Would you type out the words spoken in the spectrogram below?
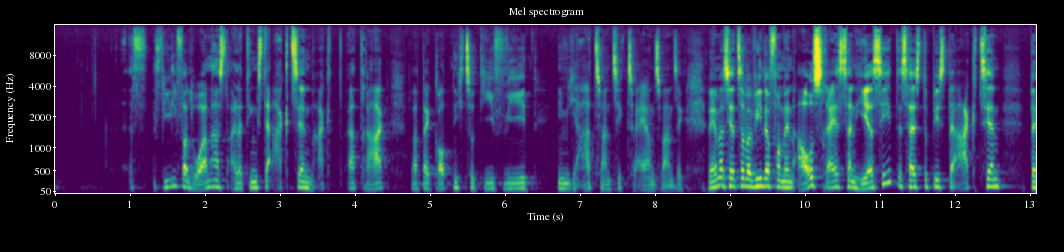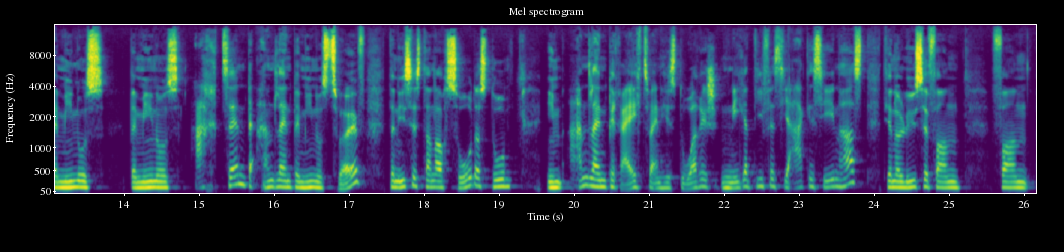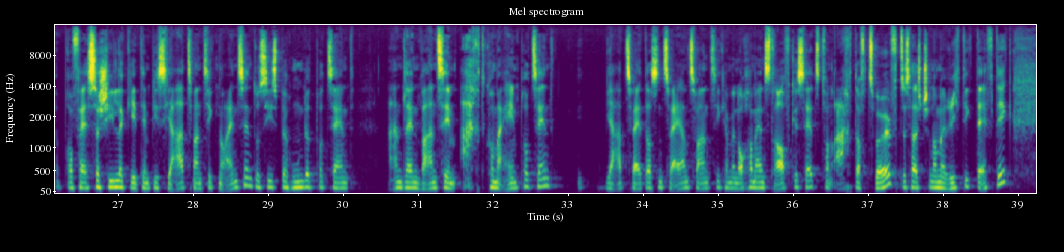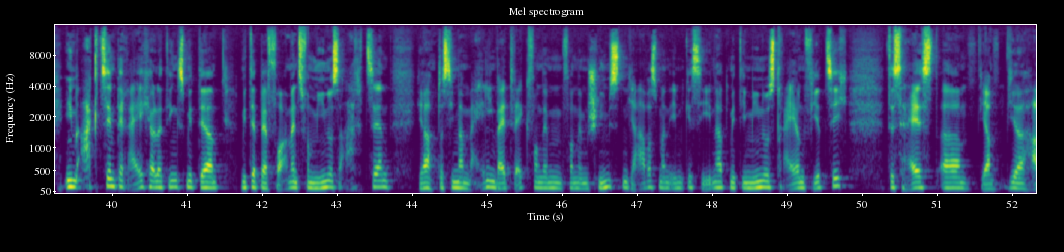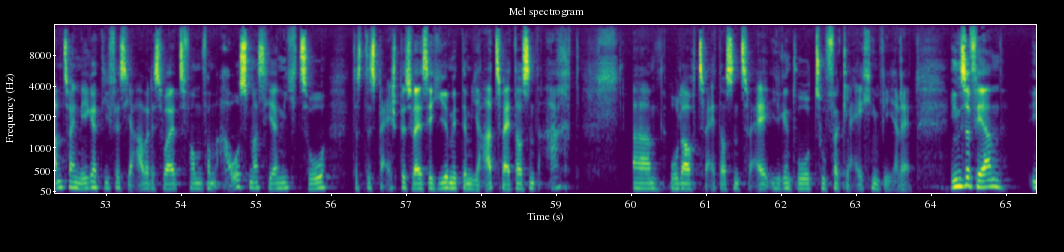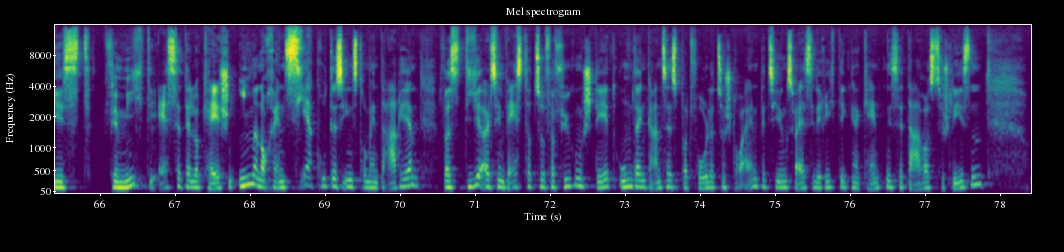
viel verloren hast. Allerdings der Aktienmarktertrag war bei Gott nicht so tief wie im Jahr 2022. Wenn man es jetzt aber wieder von den Ausreißern her sieht, das heißt, du bist bei Aktien bei minus, bei minus 18, bei Anleihen bei minus 12, dann ist es dann auch so, dass du im Anleihenbereich zwar ein historisch negatives Jahr gesehen hast. Die Analyse von, von Professor Schiller geht bis Jahr 2019. Du siehst bei 100 Prozent Anleihen waren sie im 8,1 Prozent. Jahr 2022 haben wir noch einmal eins draufgesetzt von 8 auf 12, das heißt schon einmal richtig deftig. Im Aktienbereich allerdings mit der, mit der Performance von minus 18, ja, da sind wir meilenweit weg von dem, von dem schlimmsten Jahr, was man eben gesehen hat, mit dem minus 43. Das heißt, ähm, ja, wir haben zwar ein negatives Jahr, aber das war jetzt vom, vom Ausmaß her nicht so, dass das beispielsweise hier mit dem Jahr 2008 ähm, oder auch 2002 irgendwo zu vergleichen wäre. Insofern ist für mich die Asset Allocation immer noch ein sehr gutes Instrumentarium, was dir als Investor zur Verfügung steht, um dein ganzes Portfolio zu streuen, beziehungsweise die richtigen Erkenntnisse daraus zu schließen.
